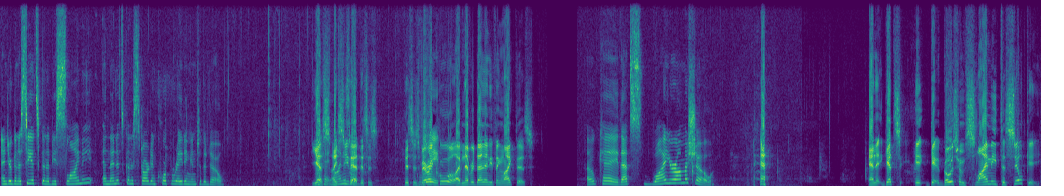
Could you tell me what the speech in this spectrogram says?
and you're going to see it's going to be slimy and then it's going to start incorporating into the dough. Yes, Okay, I see that. This is this is very cool. I've never done anything like this. Okay, that's why you're on my show. And it gets it ge- goes from slimy to silky.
